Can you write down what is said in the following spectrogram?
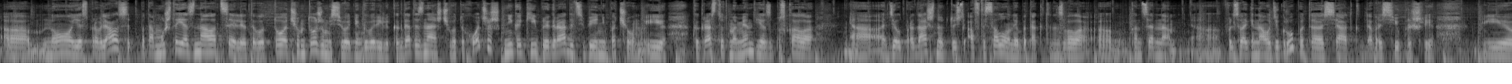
Э, но я справлялась, потому что я знала цель. Это вот то, о чем тоже мы сегодня говорили. Когда ты знаешь, чего ты хочешь, никакие преграды тебе ни почем. И как раз в тот момент я запускала а, отдел продаж, ну, то есть автосалон, я бы так это назвала, а, концерна а, Volkswagen Audi Group, это Seat, когда в Россию пришли. И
